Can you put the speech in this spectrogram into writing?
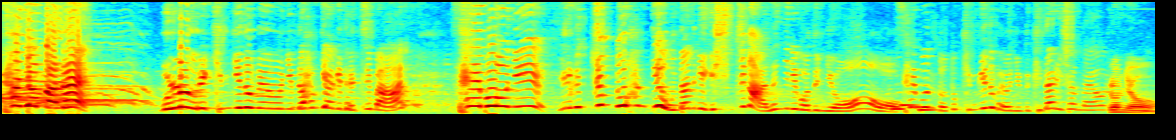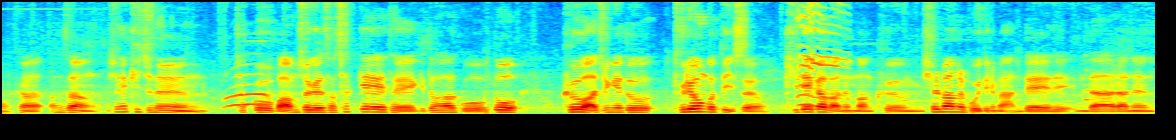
4년 만에 물론 우리 김기도 배우님도 함께하게 됐지만 세 분이 이렇게 쭉 또 함께 온다는 게 이게 쉽지가 않은 일이거든요. 세 분도 또 김기도 배우님도 기다리셨나요? 그럼요. 그러니까 항상 퀴즈는 자꾸 마음속에서 찾게 되기도 하고 또 그 와중에도 두려운 것도 있어요. 기대가 많은 만큼 실망을 보여드리면 안 된다라는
